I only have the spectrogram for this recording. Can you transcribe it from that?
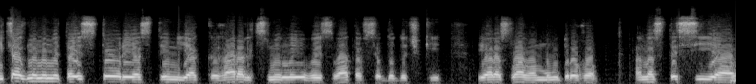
І ця знаменита історія з тим, як Гаральд Сміливий сватався до дочки Ярослава Мудрого. Анастасія,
